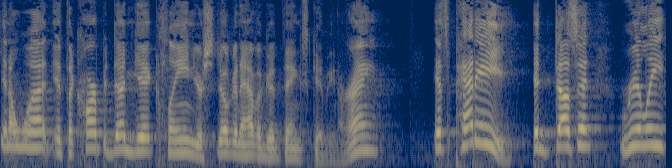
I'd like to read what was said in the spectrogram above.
You know what? If the carpet doesn't get clean, you're still going to have a good Thanksgiving, all right? It's petty. It doesn't really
